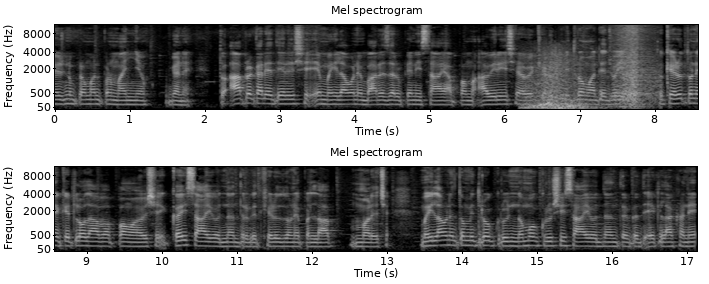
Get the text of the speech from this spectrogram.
ભેજનું પ્રમાણ પણ માન્ય ગણાય. તો આ પ્રકારે અત્યારે છે એ મહિલાઓને બાર હજાર રૂપિયાની સહાય આપવામાં આવી રહી છે. હવે ખેડૂત મિત્રો માટે જોઈએ, તો ખેડૂતોને કેટલો લાભ આપવામાં આવે છે? કઈ સહાય યોજના અંતર્ગત ખેડૂતોને પણ લાભ મળે છે? મહિલાઓને તો મિત્રો નમો કૃષિ સહાય યોજના અંતર્ગત એક લાખ અને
